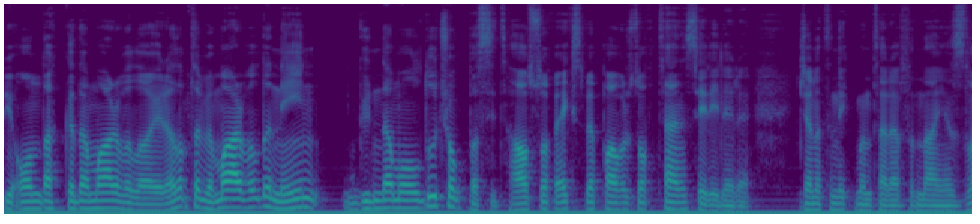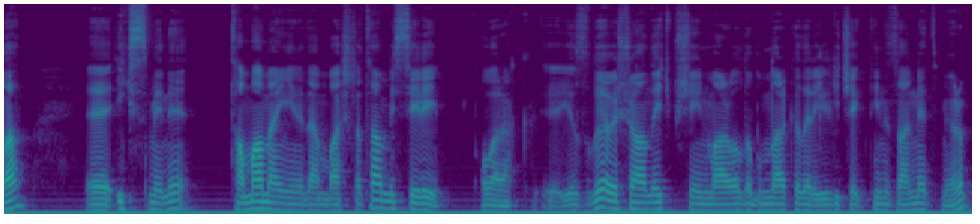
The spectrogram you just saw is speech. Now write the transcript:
Bir 10 dakikada Marvel'ı ayıralım. Tabii Marvel'da neyin gündem olduğu çok basit. House of X ve Powers of Ten serileri Jonathan Hickman tarafından yazılan e, X-Men'i tamamen yeniden başlatan bir seri olarak e, yazılıyor ve şu anda hiçbir şeyin Marvel'da bunlar kadar ilgi çektiğini zannetmiyorum.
